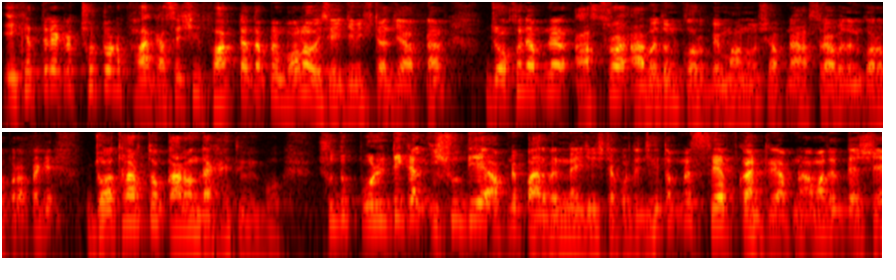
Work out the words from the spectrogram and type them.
এই ক্ষেত্রে একটা ছোট্ট একটা ফাঁক আছে। সেই ফাঁকটাতে আপনার বলা হয়েছে এই জিনিসটা যে আপনার যখন আপনার আশ্রয় আবেদন করবে মানুষ, আপনার আশ্রয় আবেদন করার পর আপনাকে যথার্থ কারণ দেখাইতে হইব। শুধু পলিটিক্যাল ইস্যু দিয়ে আপনি পারবেন না এই জিনিসটা করতে। যেহেতু আপনার সেফ কান্ট্রি আপনার আমাদের দেশে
